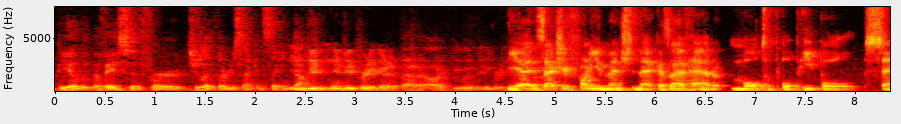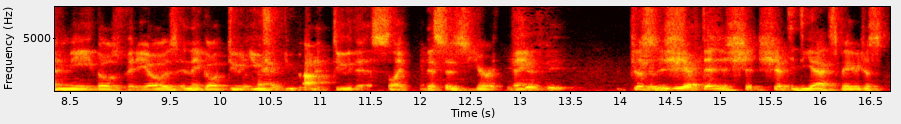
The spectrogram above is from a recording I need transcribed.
be evasive for it's usually like thirty seconds. Taking You'd down be, you'd be pretty good at that, Alec. You would be pretty. Yeah, good it's actually funny you mentioned that because I've had multiple people send me those videos and they go, "Dude, you should, you gotta do this. Like, this is your thing. shifty. Just Shifty shift DX. in, sh- shifty DX, baby. Just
